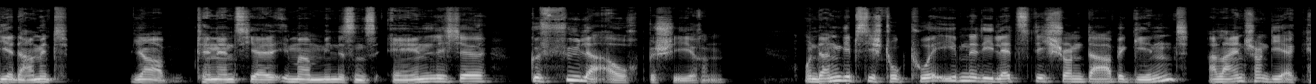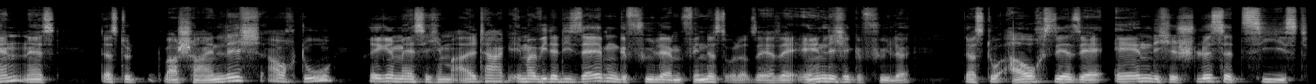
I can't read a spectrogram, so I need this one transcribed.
dir damit ja tendenziell immer mindestens ähnliche Gefühle auch bescheren. Und dann gibt's die Strukturebene, die letztlich schon da beginnt, allein schon die Erkenntnis, dass du wahrscheinlich auch du regelmäßig im Alltag immer wieder dieselben Gefühle empfindest oder sehr, sehr ähnliche Gefühle, dass du auch sehr, sehr ähnliche Schlüsse ziehst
